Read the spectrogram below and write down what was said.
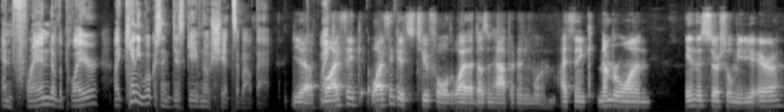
and friend of the player. Like Kenny Wilkerson just gave no shits about that. Yeah. Like- well, I think well, I think it's twofold why that doesn't happen anymore. I think number one, in the social media era,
